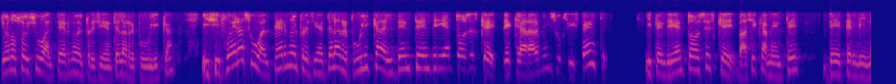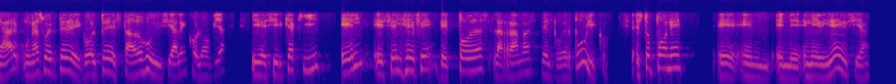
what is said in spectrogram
Yo no soy subalterno del presidente de la República. Y si fuera subalterno del presidente de la República, él tendría entonces que declararme insubsistente. Y tendría entonces que básicamente determinar una suerte de golpe de Estado judicial en Colombia y decir que aquí él es el jefe de todas las ramas del poder público. Esto pone eh, en, en, evidencia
